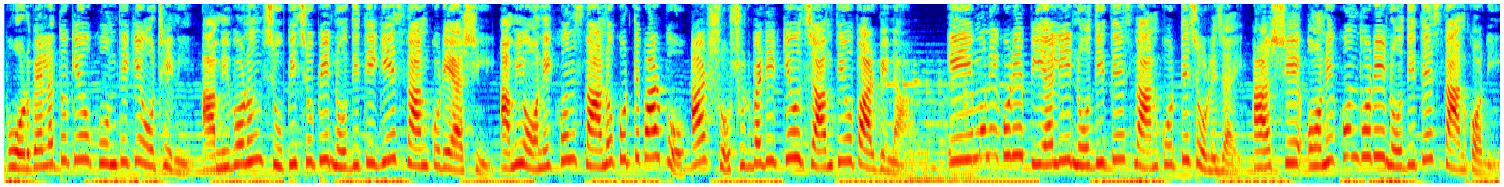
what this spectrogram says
ভোরবেলা তো কেউ ঘুম থেকে ওঠেনি। আমি বরং চুপি চুপি নদীতে গিয়ে স্নান করে আসি। আমি অনেকক্ষণ স্নানও করতে পারব আর শ্বশুরবাড়ির কেউ জানতেও পারবে না। এই মনে করে পিয়ালি নদীতে স্নান করতে চলে যায় আর সে অনেকক্ষণ ধরে নদীতে স্নান করে।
